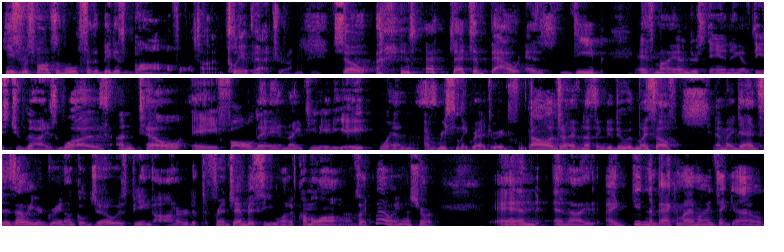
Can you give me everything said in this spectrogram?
he's responsible for the biggest bomb of all time, Cleopatra. so that's about as deep as my understanding of these two guys was until a fall day in 1988 when I've recently graduated from college. I have nothing to do with myself. And my dad says, Oh, your great uncle Joe is being honored at the French embassy. You want to come along? I was like, Oh, yeah, sure. And, and I, I did in the back of my mind think, oh,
